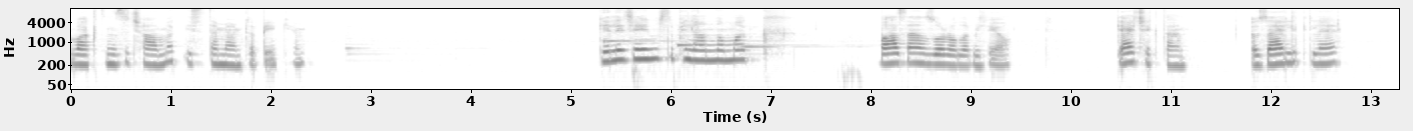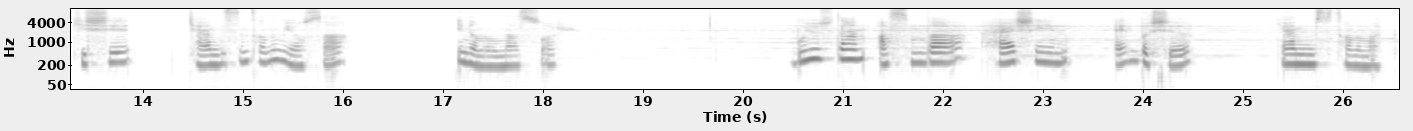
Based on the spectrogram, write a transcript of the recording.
Vaktinizi çalmak istemem tabii ki. Geleceğimizi planlamak bazen zor olabiliyor. Gerçekten özellikle kişi kendisini tanımıyorsa inanılmaz zor. Bu yüzden aslında her şeyin en başı kendimizi tanımak.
